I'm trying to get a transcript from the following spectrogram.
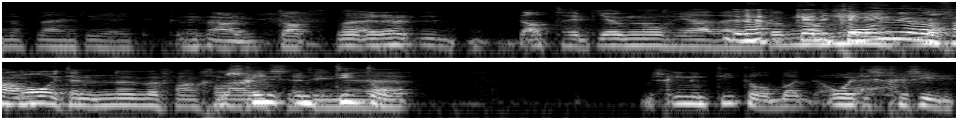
89 of 98. Ik weet Nou, niet. dat Maar dat heb je ook nog, ja, daar, Daar heb ik ook ken nog ik geen één nummer nog van. nooit een nummer van geluisterd. Misschien een titel. inderdaad. Misschien een titel, wat ooit is gezien.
